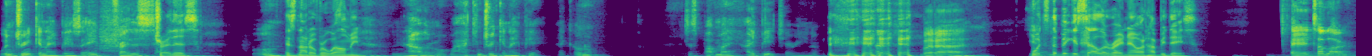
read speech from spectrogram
wouldn't drink an IPA. So hey, try this. Try this. Boom. It's not overwhelming. Yeah. Now they're oh wow, I can drink an IPA. Heck, oh no, just pop my IPA cherry, you know. but uh, What's the biggest seller right now at Happy Days? it's a lager.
